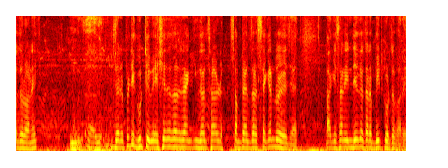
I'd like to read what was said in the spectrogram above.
ওদের অনেক। দেয়ার প্রিটি গুড টিম এশিয়াতে তাদের র্যাঙ্কিং ধর থার্ড সামটাইমস তারা সেকেন্ড হয়ে যায়। পাকিস্তান ইন্ডিয়াকে তারা বিট করতে পারে।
